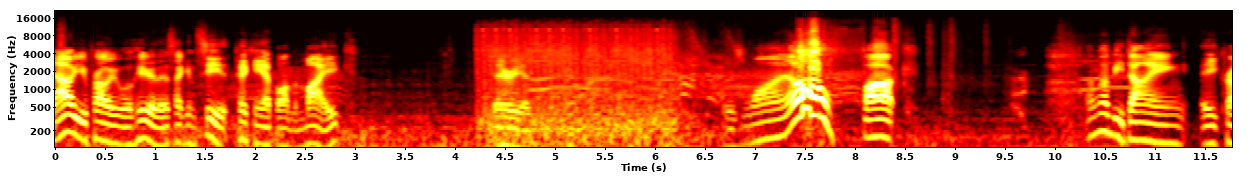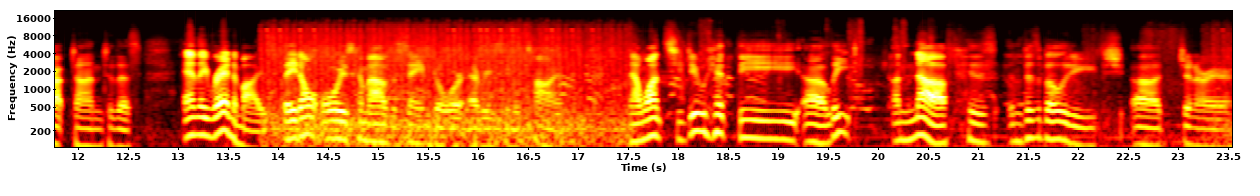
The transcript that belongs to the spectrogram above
Now you probably will hear this. I can see it picking up on the mic. There he is. There's one. Oh, fuck. I'm gonna be dying a crap ton to this. And they randomize. They don't always come out of the same door every single time. Now, once you do hit the uh, elite enough, his invisibility sh uh, generator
